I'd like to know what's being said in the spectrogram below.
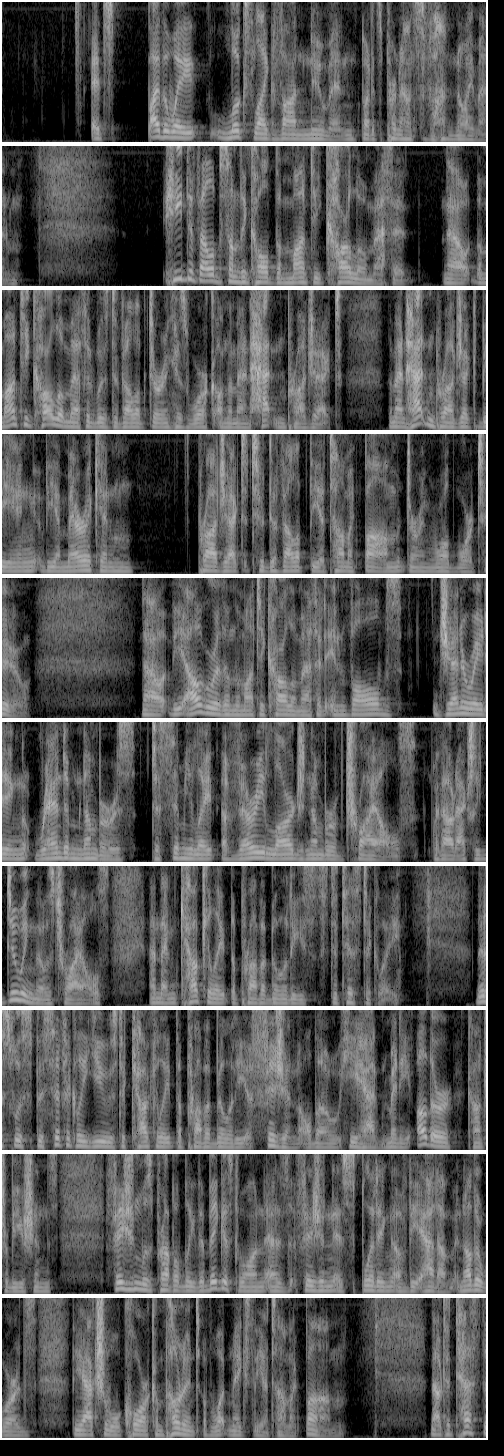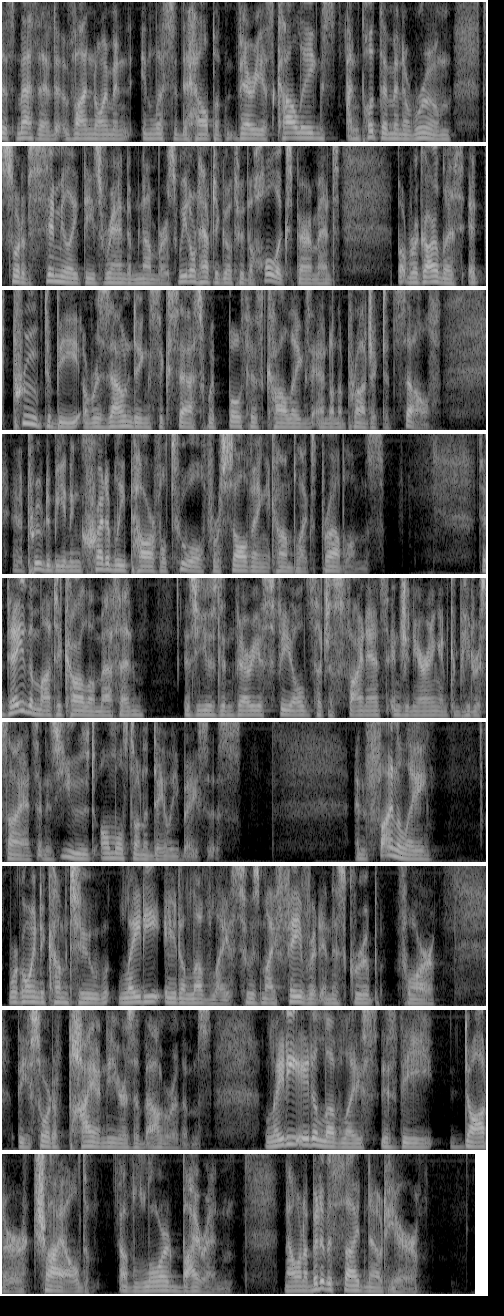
It's by the way, looks like von Neumann, but it's pronounced von Neumann. He developed something called the Monte Carlo method. Now, the Monte Carlo method was developed during his work on the Manhattan Project. The Manhattan Project being the American project to develop the atomic bomb during World War II. Now, the algorithm, the Monte Carlo method, involves generating random numbers to simulate a very large number of trials without actually doing those trials, and then calculate the probabilities statistically. This was specifically used to calculate the probability of fission, although he had many other contributions. Fission was probably the biggest one, as fission is splitting of the atom. In other words, the actual core component of what makes the atomic bomb. Now, to test this method, von Neumann enlisted the help of various colleagues and put them in a room to sort of simulate these random numbers. We don't have to go through the whole experiment, but regardless, it proved to be a resounding success with both his colleagues and on the project itself. and it proved to be an incredibly powerful tool for solving complex problems. Today, the Monte Carlo method is used in various fields such as finance, engineering, and computer science, and is used almost on a daily basis. And finally, we're going to come to Lady Ada Lovelace, who is my favorite in this group for the sort of pioneers of algorithms. Lady Ada Lovelace is the daughter, child of Lord Byron. Now, on a bit of a side note here,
